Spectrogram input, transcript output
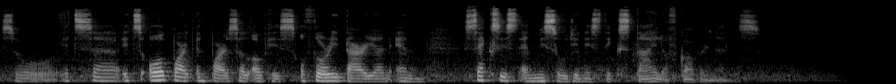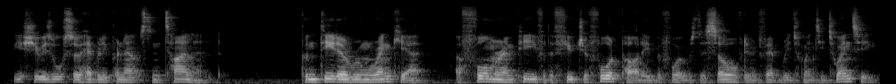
So it's uh, it's all part and parcel of his authoritarian and sexist and misogynistic style of governance. The issue is also heavily pronounced in Thailand, Kunthida Rungruengkiat, a former MP for the Future Forward Party before it was dissolved in February 2020,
